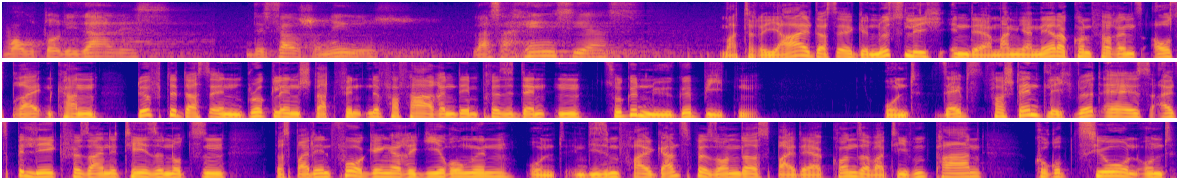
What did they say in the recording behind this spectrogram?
o autoridades de Estados Unidos, las agencias Material, das er genüsslich in der Mañanera-Konferenz ausbreiten kann, dürfte das in Brooklyn stattfindende Verfahren dem Präsidenten zur Genüge bieten. Und selbstverständlich wird er es als Beleg für seine These nutzen, dass bei den Vorgängerregierungen und in diesem Fall ganz besonders bei der konservativen Pan Korruption und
